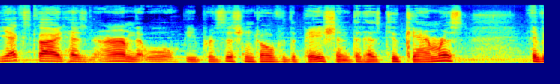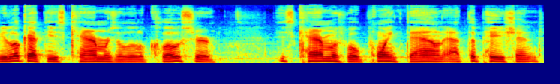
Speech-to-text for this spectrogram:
The X-Guide has an arm that will be positioned over the patient that has two cameras. If you look at these cameras a little closer, these cameras will point down at the patient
